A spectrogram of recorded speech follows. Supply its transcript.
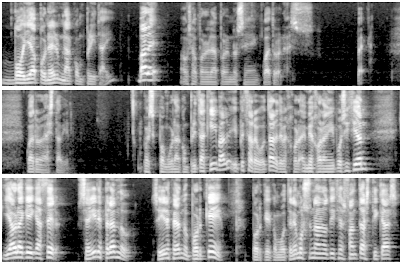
voy a poner una comprita ahí. ¿Vale? Vamos a ponerla a ponernos en cuatro horas. Venga. Cuatro horas está bien. Pues pongo una comprita aquí, ¿vale? Y empiezo a rebotar. De mejorado mi posición. ¿Y ahora qué hay que hacer? Seguir esperando. Seguir esperando. ¿Por qué? Porque como tenemos unas noticias fantásticas,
